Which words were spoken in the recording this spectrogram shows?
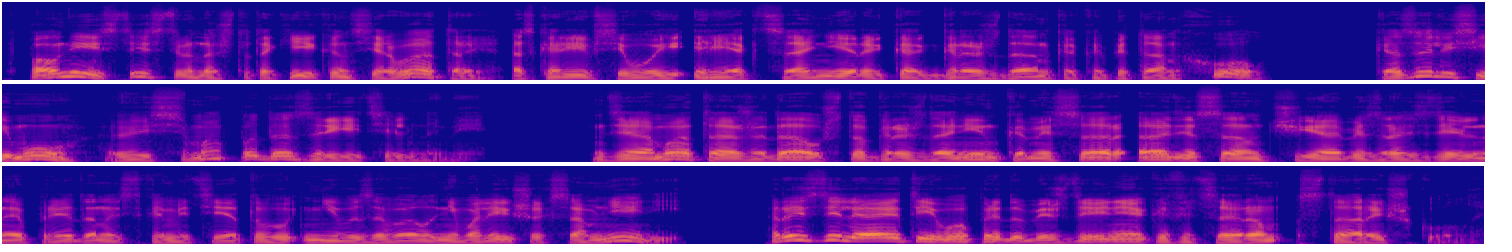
Вполне естественно, что такие консерваторы, а скорее всего и реакционеры, как гражданка капитан Холл, казались ему весьма подозрительными. Диамата ожидал, что гражданин-комиссар Адисон, чья безраздельная преданность комитету не вызывала ни малейших сомнений, разделяет его предубеждения к офицерам старой школы.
